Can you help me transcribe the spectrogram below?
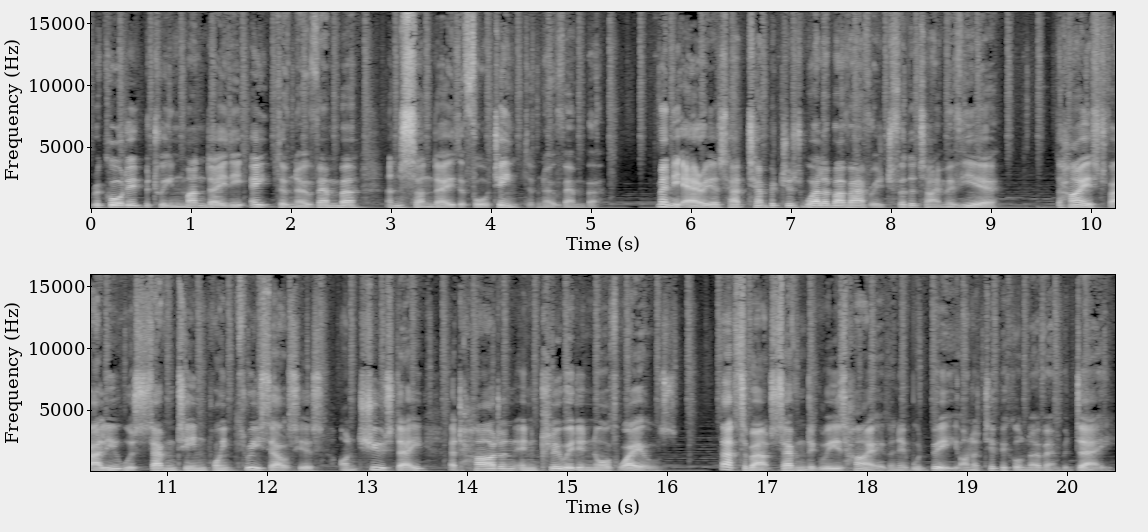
recorded between Monday the 8th of November and Sunday the 14th of November. Many areas had temperatures well above average for the time of year. The highest value was 17.3 Celsius on Tuesday at Hawarden in Clwyd in North Wales. That's about 7 degrees higher than it would be on a typical November day.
